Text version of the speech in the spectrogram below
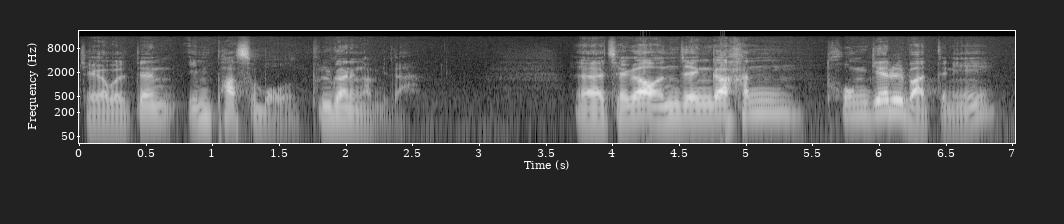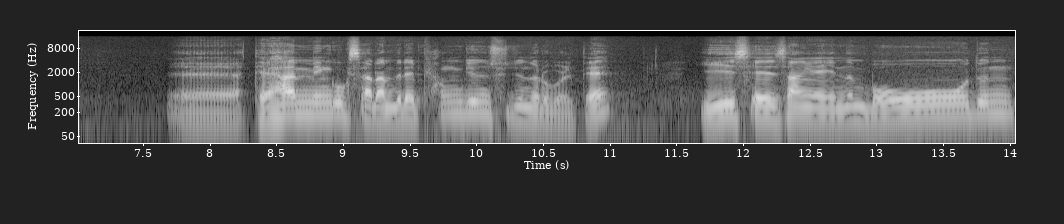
제가 볼 땐 impossible, 불가능합니다. 제가 언젠가 한 통계를 봤더니 대한민국 사람들의 평균 수준으로 볼 때 이 세상에 있는 모든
